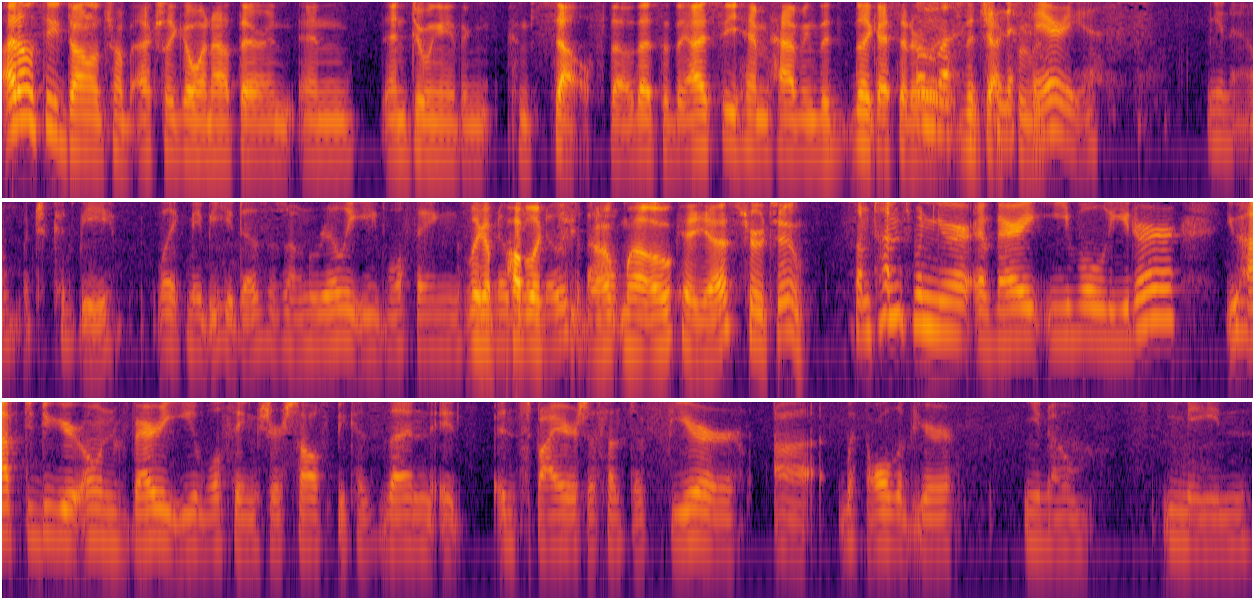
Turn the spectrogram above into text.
I don't see Donald Trump actually going out there and and and doing anything himself though. That's the thing. I see him having the like I said earlier, unless the it's Jack Boone. nefarious you know which could be like maybe he does his own really evil things like a public. knows about. oh, well, okay, yeah, that's true too. sometimes when you're a very evil leader, you have to do your own very evil things yourself because then it inspires a sense of fear uh, with all of your, you know, main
